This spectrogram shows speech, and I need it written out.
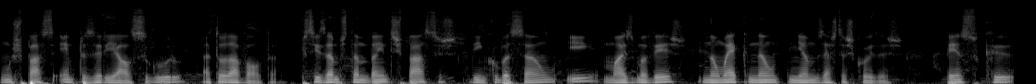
um espaço empresarial seguro a toda a volta. Precisamos também de espaços de incubação e, mais uma vez, não é que não tenhamos estas coisas. Penso que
